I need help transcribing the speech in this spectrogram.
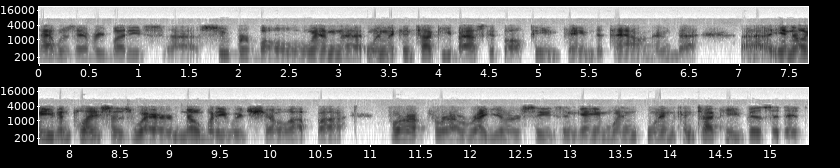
that was everybody's uh, Super Bowl when uh, when the Kentucky basketball team came to town, and uh, uh, you know, even places where nobody would show up uh, for a, for a regular season game when when Kentucky visited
